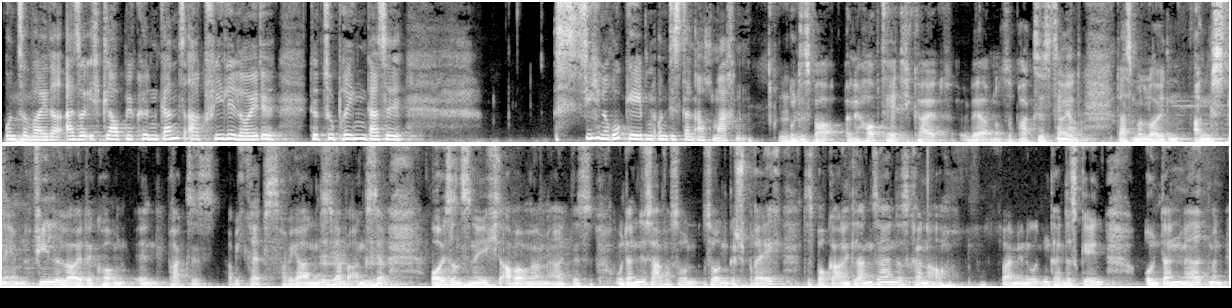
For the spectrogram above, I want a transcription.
und so weiter. Also ich glaube, wir können ganz arg viele Leute dazu bringen, dass sie sich einen Ruck geben und es dann auch machen. Und es war eine Haupttätigkeit während unserer Praxiszeit, Genau. dass wir Leuten Angst nehmen. Viele Leute kommen in Praxis, habe ich Krebs, habe ich Angst, ich habe Angst, ja, äußern es nicht, aber man merkt es. Und dann ist einfach so ein, so ein Gespräch, das braucht gar nicht lang sein, das kann auch zwei Minuten kann das gehen. Und dann merkt man,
